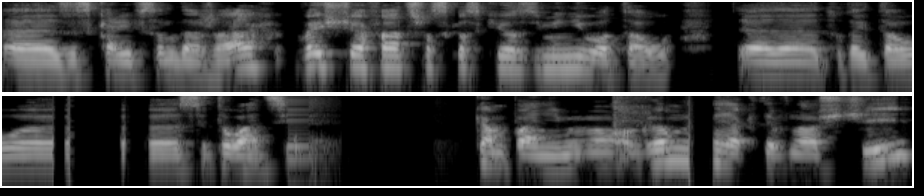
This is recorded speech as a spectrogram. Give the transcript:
e, zyskali w sondażach. Wejście Rafała Trzaskowskiego zmieniło tą, tutaj tą sytuację kampanii, mimo ogromnej aktywności,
